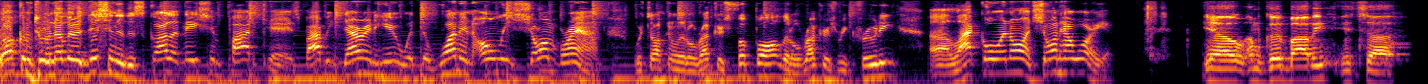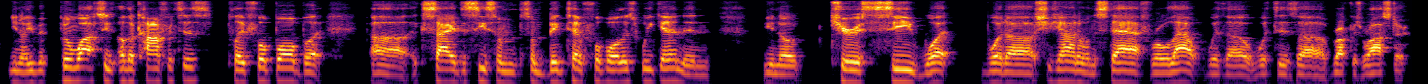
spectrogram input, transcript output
Welcome to another edition of the Scarlet Nation podcast. Bobby Deren here with the one and only Sean Brown. We're talking a little Rutgers football, a little Rutgers recruiting, uh, a lot going on. Sean, how are you? You know, I'm good, Bobby. It's uh, you know, you've been watching other conferences play football, but uh, excited to see some some Big Ten football this weekend, and you know, curious to see what what uh Schiano and the staff roll out with uh with his uh Rutgers roster.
